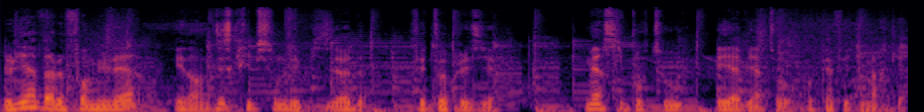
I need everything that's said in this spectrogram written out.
le lien vers le formulaire est dans la description de l'épisode, fais-toi plaisir. Merci pour tout et à bientôt au Café du Market.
